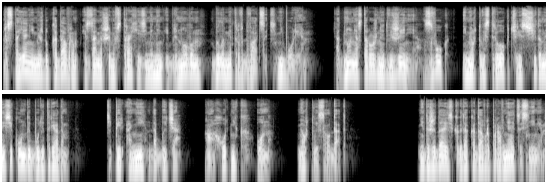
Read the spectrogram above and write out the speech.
Расстояние между кадавром и замершими в страхе Зиминым и Блиновым было метров двадцать, не более. Одно неосторожное движение, звук, и мертвый стрелок через считанные секунды будет рядом. Теперь они — добыча, а охотник — он, мертвый солдат. Не дожидаясь, когда кадавр поравняется с ними,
